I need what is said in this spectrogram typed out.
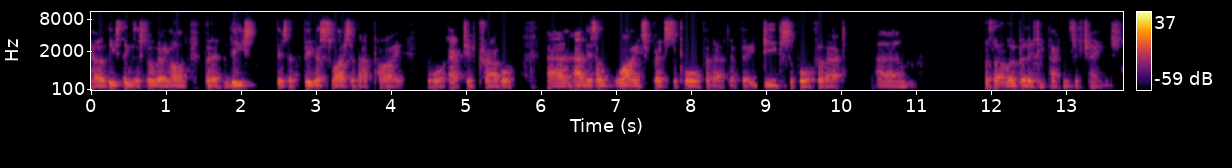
know, these things are still going on, but at least there's a bigger slice of that pie for active travel. And, and there's a widespread support for that, a very deep support for that um, as our mobility patterns have changed.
